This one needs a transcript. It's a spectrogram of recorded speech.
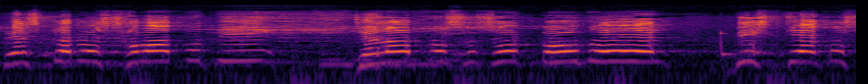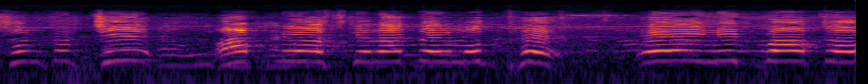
প্রেস ক্লাবের সভাপতি জেলা প্রশাসক মহোদয়ের দৃষ্টি আকর্ষণ করছি। আপনি আজকে রাতের মধ্যে এই নির্বাচন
